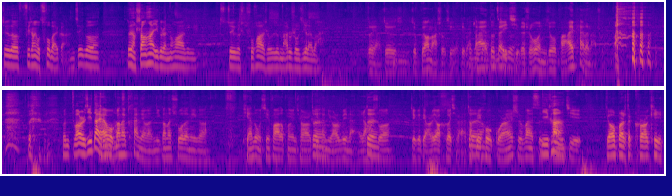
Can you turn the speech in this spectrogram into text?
这个非常有挫败感。这个要想伤害一个人的话，就这个说话的时候就拿出手机来吧。对呀，就就不要拿手机了，对吧？大家都在一起的时候，你就把 iPad 拿出来。对，把耳机戴上。哎，我刚才看见了你刚才说的那个。田总新发的朋友圈，给他女儿喂奶，然后说这个点儿了要喝起来。他对啊背后果然是万斯当季 Gilbert Crockett，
